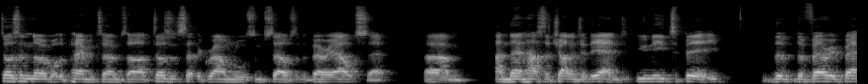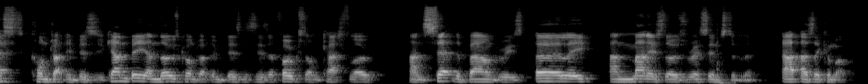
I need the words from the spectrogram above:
doesn't know what the payment terms are, doesn't set the ground rules themselves at the very outset, um, and then has the challenge at the end, you need to be the the very best contracting business you can be, and those contracting businesses are focused on cash flow and set the boundaries early and manage those risks instantly as they come up.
